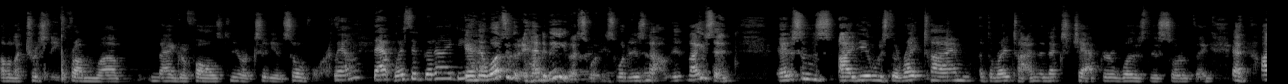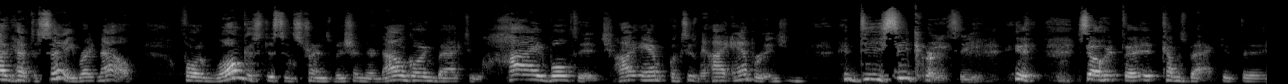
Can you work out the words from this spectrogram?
of electricity from uh, Niagara Falls to New York City and so forth. Well, that was a good idea. And there was a good, it had to be. That's what, that's what it is now. It, like I said, Edison's idea was the right time at the right time. The next chapter was this sort of thing. And I have to say, right now, for longest distance transmission, they're now going back to high voltage, high amp, excuse me, high amperage DC current. DC. so it uh, it comes back. It, uh,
